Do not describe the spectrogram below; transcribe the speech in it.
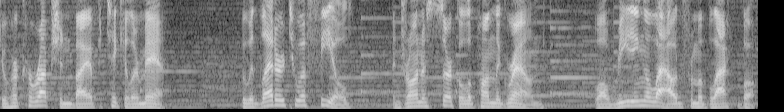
to her corruption by a particular man, who had led her to a field and drawn a circle upon the ground while reading aloud from a black book.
